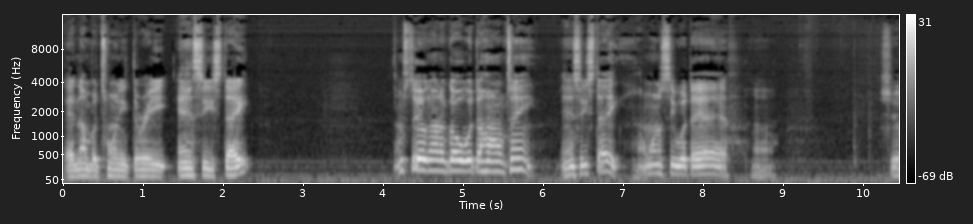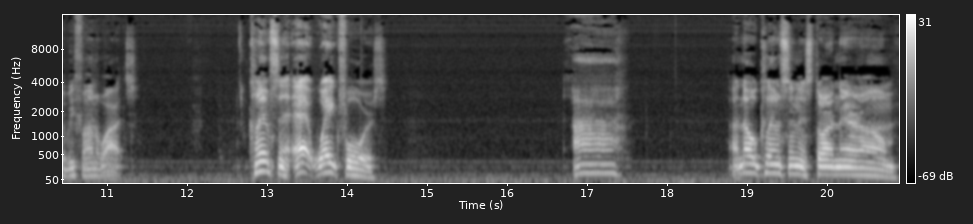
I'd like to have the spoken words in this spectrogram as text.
at number 23 NC State. I'm still gonna go with the home team, NC State. I want to see what they have. Uh, should be fun to watch. Clemson at Wake Forest. Ah, uh, I know Clemson is starting their um.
